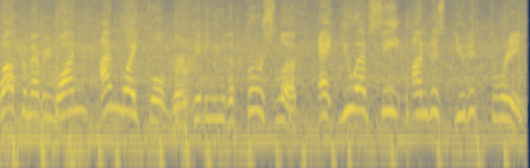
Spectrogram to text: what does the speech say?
Welcome, everyone. I'm Mike Goldberg giving you the first look at UFC Undisputed 3.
